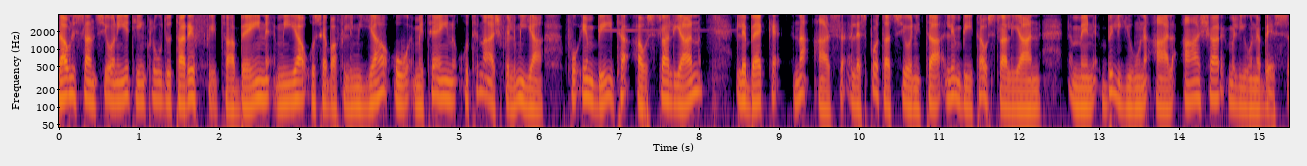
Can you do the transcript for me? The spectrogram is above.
Dawn is-sanzjonijiet jinkludu tariffi ta' bejn 107 fil-mija u 212 fil-mija fuq inbid Awstraljan li b'hekk naqqas l-esportazzjoni ta' l-inbid Awstraljan minn biljun għal għaxar miljun biss.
